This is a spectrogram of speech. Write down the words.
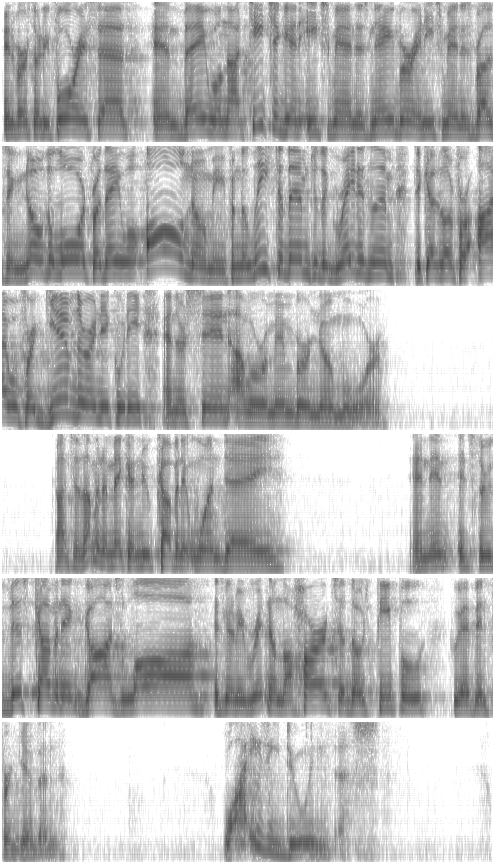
In verse 34, he says, And they will not teach again each man his neighbor and each man his brother, saying, Know the Lord, for they will all know me, from the least of them to the greatest of them, Lord, for I will forgive their iniquity, and their sin I will remember no more. God says, I'm going to make a new covenant one day and it's through this covenant, God's law is going to be written on the hearts of those people who have been forgiven. Why is he doing this?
